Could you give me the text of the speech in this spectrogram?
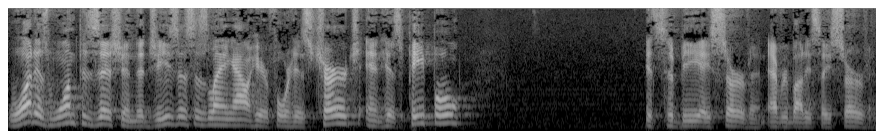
what is one position that Jesus is laying out here for his church and his people? It's to be a servant. Everybody say servant.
